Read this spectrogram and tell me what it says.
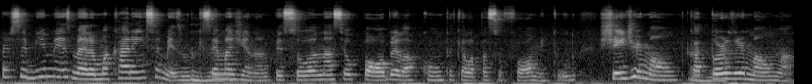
percebia mesmo, era uma carência mesmo. Porque você imagina, a pessoa nasceu pobre, ela conta que ela passou fome e tudo, cheio de irmão, 14 irmãos lá.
